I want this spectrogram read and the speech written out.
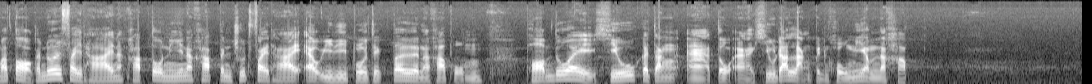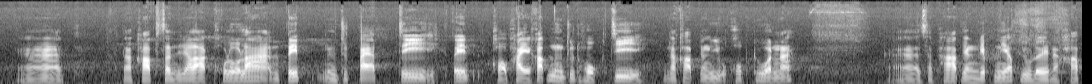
มาต่อกันด้วยไฟท้ายนะครับ ตัวนี้นะครับเป็นชุดไฟท้าย LED projector นะครับผมพร้อมด้วยคิ้วกระจังอ่าตรงอ่าคิ้วด้านหลังเป็นโครเมียมนะครับอ่า นะครับ สัญลักษณ์โคโรล่าอันติด 1.8G เอ้ยขออภัยครับ 1.6G นะครับ ยังอยู่ครบถ้วนนะ สภาพยังเนียบๆอยู่เลยนะครับ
